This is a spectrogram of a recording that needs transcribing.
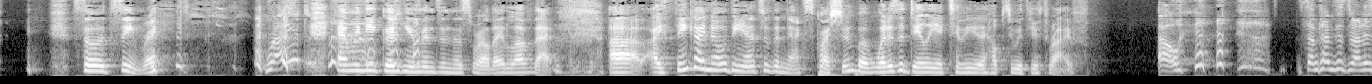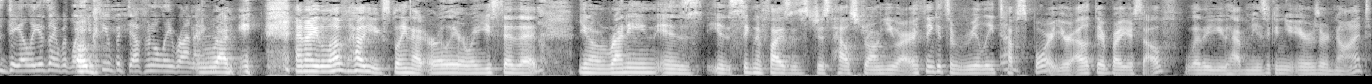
so it seemed, right? right? and we need good humans in this world. I love that. Uh, I think I know the answer to the next question, but what is a daily activity that helps you with your thrive? Oh, sometimes it's not as daily as I would like okay. it to, but definitely running. Running. And I love how you explained that earlier when you said that, you know, running is, it signifies is just how strong you are. I think it's a really tough sport. You're out there by yourself, whether you have music in your ears or not.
